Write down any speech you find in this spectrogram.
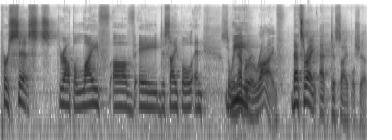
persists throughout the life of a disciple and So we, never arrive That's right. at discipleship.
